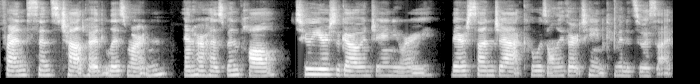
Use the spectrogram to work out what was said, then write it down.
friend since childhood, Liz Martin, and her husband, Paul, Two years ago in January, their son Jack, who was only 13, committed suicide.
